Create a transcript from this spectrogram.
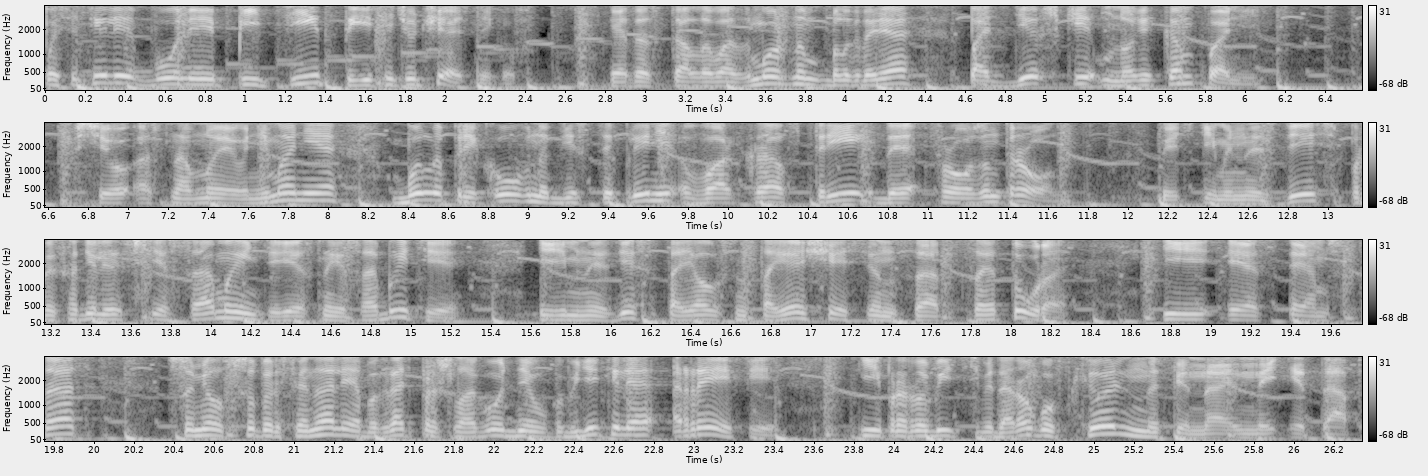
посетили более 5000 участников. Это стало возможным благодаря поддержке многих компаний. Все основное внимание было приковано к дисциплине Warcraft 3 The Frozen Throne. Ведь именно здесь происходили все самые интересные события, и именно здесь состоялась настоящая сенсация тура. И SM Stat сумел в суперфинале обыграть прошлогоднего победителя Рефи и прорубить себе дорогу в Кёльн на финальный этап.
